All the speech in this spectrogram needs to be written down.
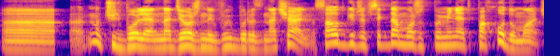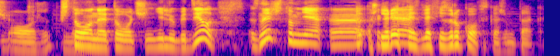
э, ну, чуть более надежный выбор изначально. Саутгейт же всегда может поменять по ходу матча. Может. Что да. он это очень не любит делать. Знаете, что мне... Э, что когда... редкость для физруков, скажем так.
